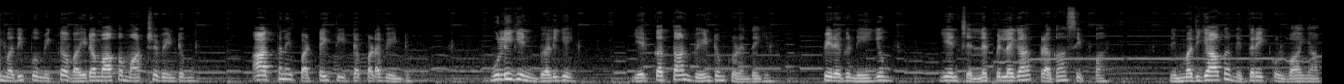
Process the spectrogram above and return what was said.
மதிப்புமிக்க வைரமாக மாற்ற வேண்டுமோ? அத்தனை பட்டை தீட்டப்பட வேண்டும். புலியின் வழியை ஏற்கத்தான் வேண்டும் குழந்தையே. பிறகு நீயும் என் செல்ல பிள்ளையால் பிரகாசிப்பாய். நிம்மதியாக நிதிரை கொள்வாயாக.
